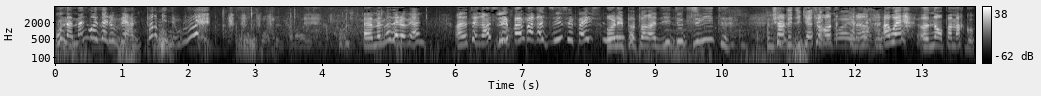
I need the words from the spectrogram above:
on a Mademoiselle Auvergne parmi nous. Euh, Mademoiselle Auvergne, en intégration. Les paparazzi, c'est pas ici. Oh, les paparazzi, tout de suite. Une petite dédicace à rentre- Benoît et Margot. Ah ouais euh, Non, pas Margot.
